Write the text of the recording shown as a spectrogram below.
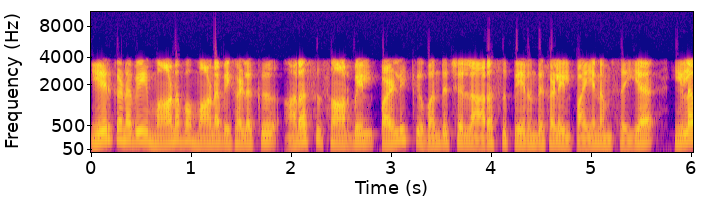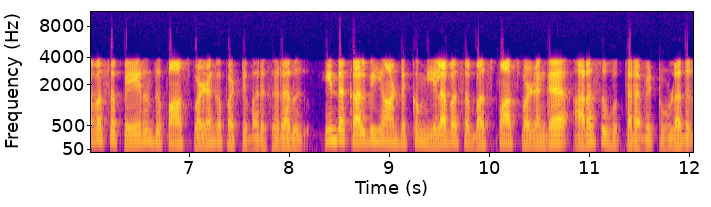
ஏற்கனவே மாணவ மாணவிகளுக்கு அரசு சார்பில் பள்ளிக்கு வந்து செல்ல அரசு பேருந்துகளில் பயணம் செய்ய இலவச பேருந்து பாஸ் வழங்கப்பட்டு வருகிறது. இந்த கல்வியாண்டுக்கும் இலவச பஸ் பாஸ் வழங்க அரசு உத்தரவிட்டுள்ளது.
